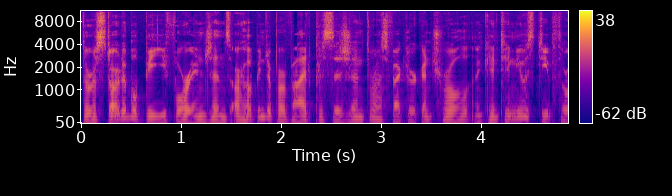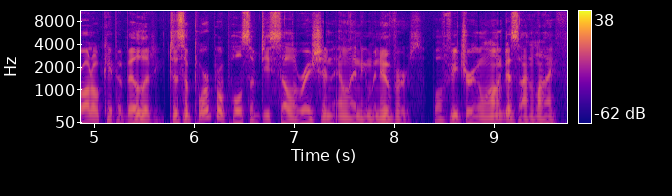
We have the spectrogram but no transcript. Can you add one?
The restartable BE-4 engines are hoping to provide precision thrust vector control and continuous deep throttle capability to support propulsive deceleration and landing maneuvers, while featuring long design life.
